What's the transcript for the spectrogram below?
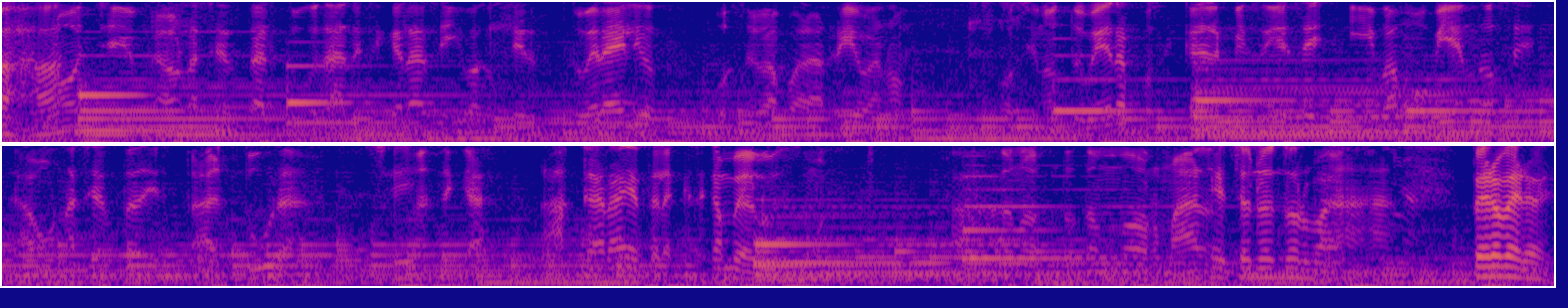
Ajá. noche, a una cierta altura, ni siquiera se iba, si tuviera helio, pues se va para arriba, ¿no? O si no tuviera, pues se cae al piso y ese iba moviéndose a una cierta altura. Sí. En este caso, ah, caray, hasta la que se cambia de luz. ¿no? Esto no, esto no es normal. Esto no es normal. Ajá. Pero a ver, a ver,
